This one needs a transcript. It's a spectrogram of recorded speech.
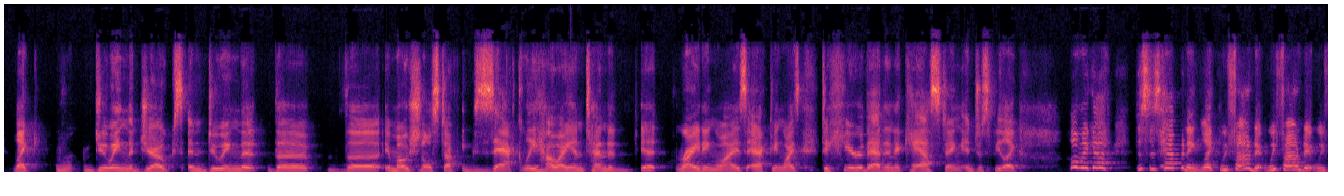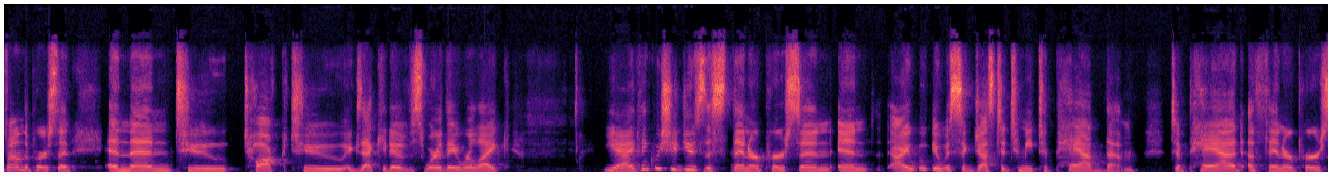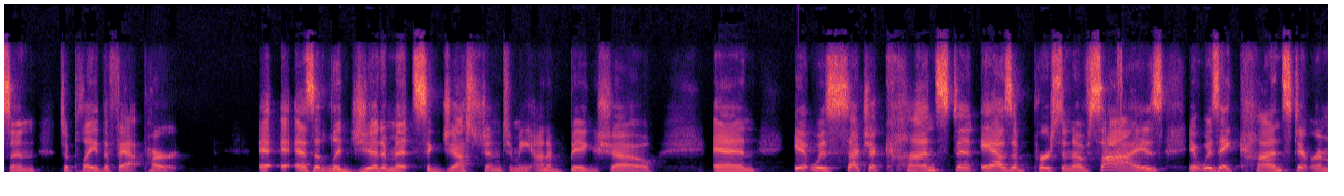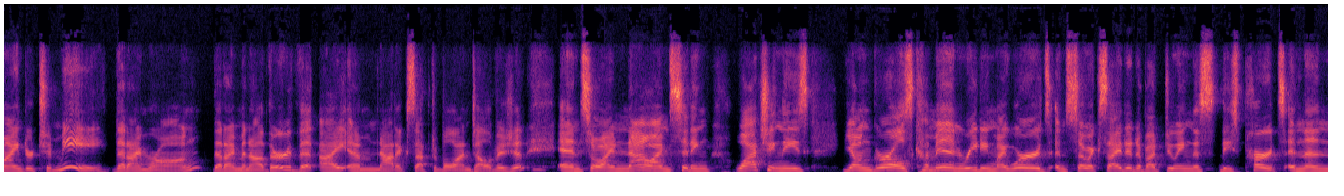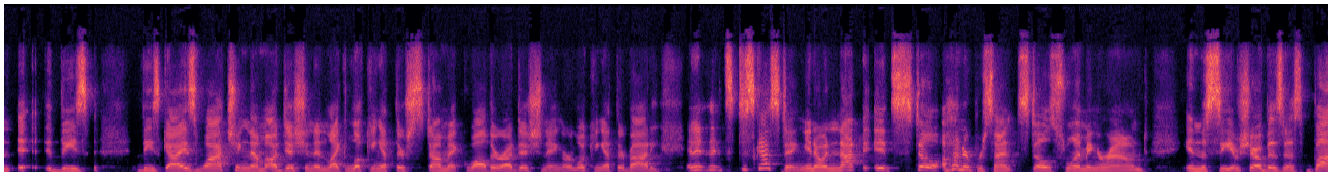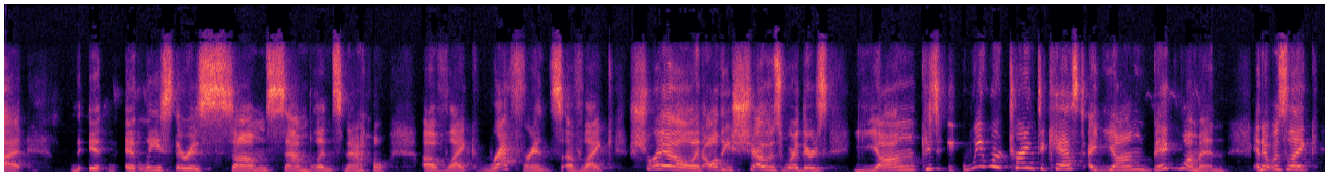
like r- doing the jokes and doing the the the emotional stuff exactly how I intended it writing wise acting wise to hear that in a casting and just be like oh my god this is happening. Like we found it. We found it. We found the person. And then to talk to executives where they were like yeah, I think we should use this thinner person. And I it was suggested to me to pad them, to pad a thinner person to play the fat part as a legitimate suggestion to me on a big show. And it was such a constant, as a person of size, it was a constant reminder to me that I'm wrong, that I'm an other, that I am not acceptable on television. And so I'm now I'm sitting watching these young girls come in reading my words and so excited about doing this these parts. And then it, these these guys watching them audition and like looking at their stomach while they're auditioning or looking at their body. And it, it's disgusting you know and not it's still 100% still swimming around in the sea of show business but it at least there is some semblance now of like reference of like shrill and all these shows where there's young because we were trying to cast a young big woman and it was like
